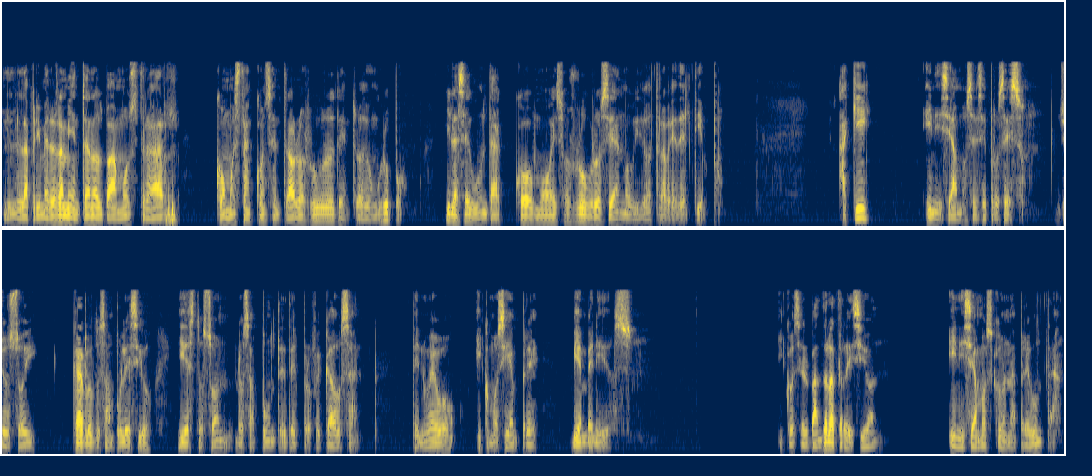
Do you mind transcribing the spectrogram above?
La primera herramienta nos va a mostrar cómo están concentrados los rubros dentro de un grupo y la segunda, cómo esos rubros se han movido a través del tiempo. Aquí iniciamos ese proceso. Yo soy Carlos Dos Ampulesio y estos son los apuntes del profe Causan. De nuevo y como siempre, bienvenidos. Y conservando la tradición, iniciamos con una pregunta.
